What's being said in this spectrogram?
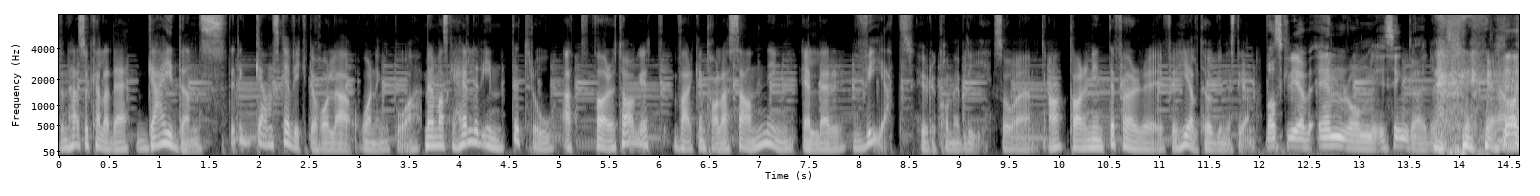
Den här så kallade guidance, det är ganska viktigt att hålla ordning på. Men man ska heller inte tro att företaget varken talar sanning eller vet hur det kommer bli. Så eh, ja, ta den inte för, för helt huggen i sten. Vad skrev Enron i sin guidance? ja,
